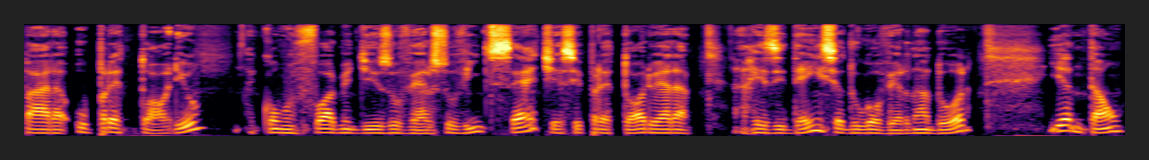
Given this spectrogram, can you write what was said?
para o pretório, conforme diz o verso 27, esse pretório era a residência do governador, e então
